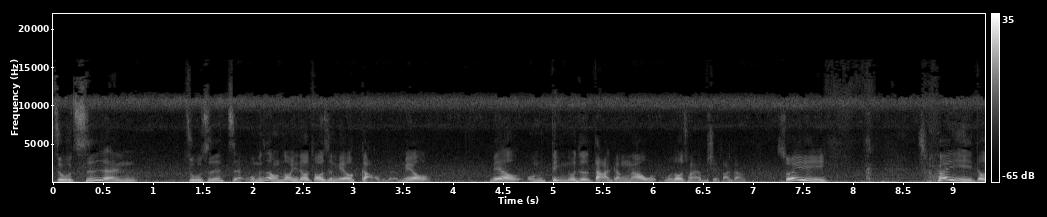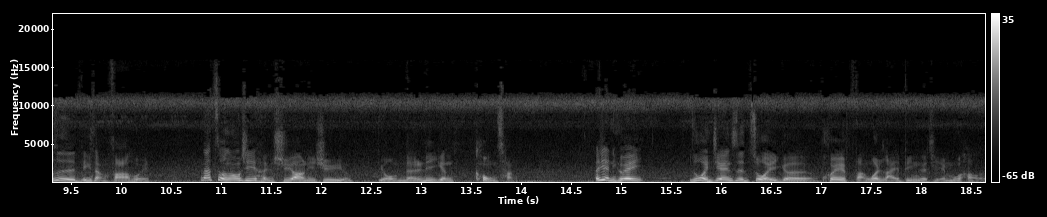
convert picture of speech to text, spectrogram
主持人、主持者，我们这种东西都都是没有稿的，没有没有，我们顶多就是大纲，然后我我都从来不写大纲，所以 所以都是临场发挥。那这种东西很需要你去有有能力跟控场，而且你会，如果你今天是做一个会访问来宾的节目好了，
